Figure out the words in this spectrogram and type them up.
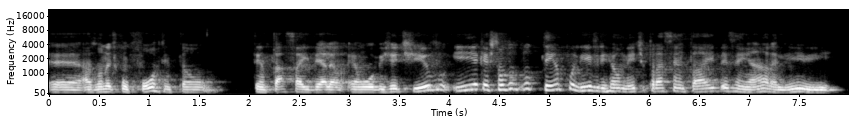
É, a zona de conforto. Então tentar sair dela é um objetivo e a questão do, do tempo livre realmente para sentar e desenhar ali e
